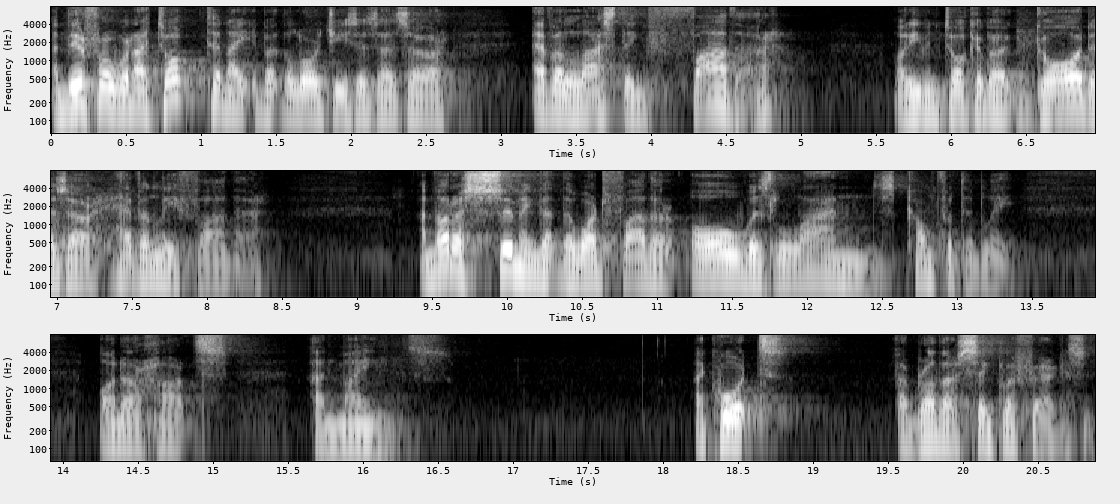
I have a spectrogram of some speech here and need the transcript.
And therefore, when I talk tonight about the Lord Jesus as our everlasting Father, or even talk about God as our heavenly Father, I'm not assuming that the word Father always lands comfortably on our hearts and minds. I quote our brother Sinclair Ferguson.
